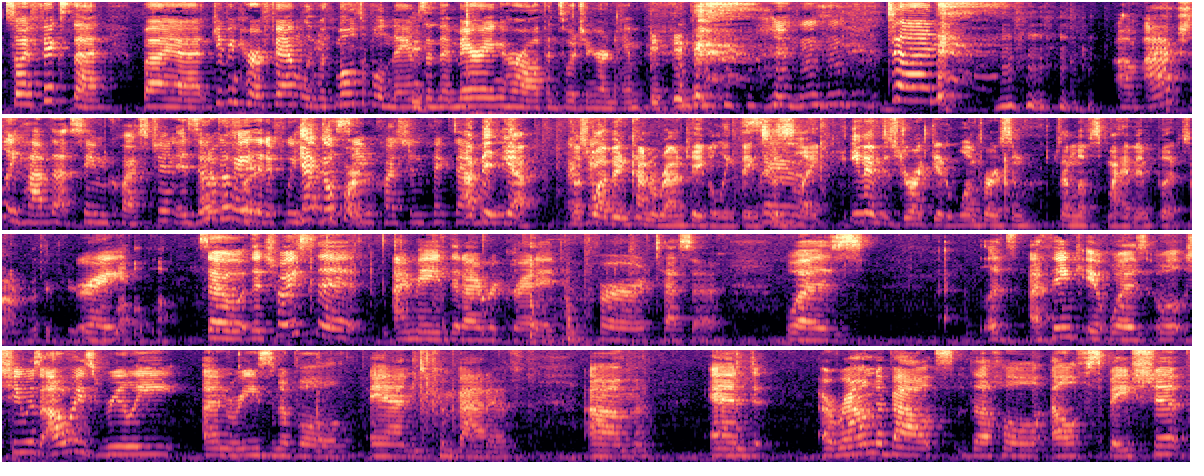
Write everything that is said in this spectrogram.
So I fixed that by uh, giving her a family with multiple names and then marrying her off and switching her name. Done. Um, I actually have that same question. Is it Oh, okay it. that if we Yeah, have the same it. question picked out? I've been, yeah. That's why I've been kind of roundtabling things. Because, So- like, even if it's directed at one person, some of us might have inputs on other people. Right. Blah, blah, blah. So the choice that I made that I regretted for Tessa was let's I think it was well she was always really unreasonable and combative. Um, and around about the whole elf spaceship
